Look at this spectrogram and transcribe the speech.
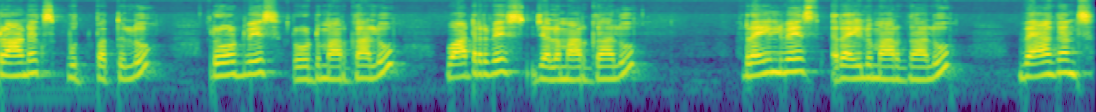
ప్రాడక్ట్స్ ఉత్పత్తులు. రోడ్వేస్ రోడ్డు మార్గాలు. వాటర్వేస్ జల మార్గాలు. రైల్వేస్ రైలు మార్గాలు. వ్యాగన్స్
